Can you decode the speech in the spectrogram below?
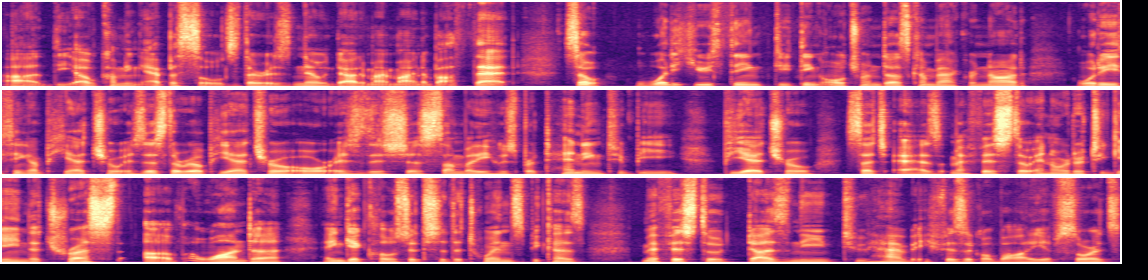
uh, the upcoming episodes. There is no doubt in my mind about that. So what do you think? Do you think Ultron does come back or not? What do you think of Pietro? Is this the real Pietro or is this just somebody who's pretending to be Pietro, such as Mephisto, in order to gain the trust of Wanda and get closer to the twins? Because Mephisto does need to have a physical body of sorts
